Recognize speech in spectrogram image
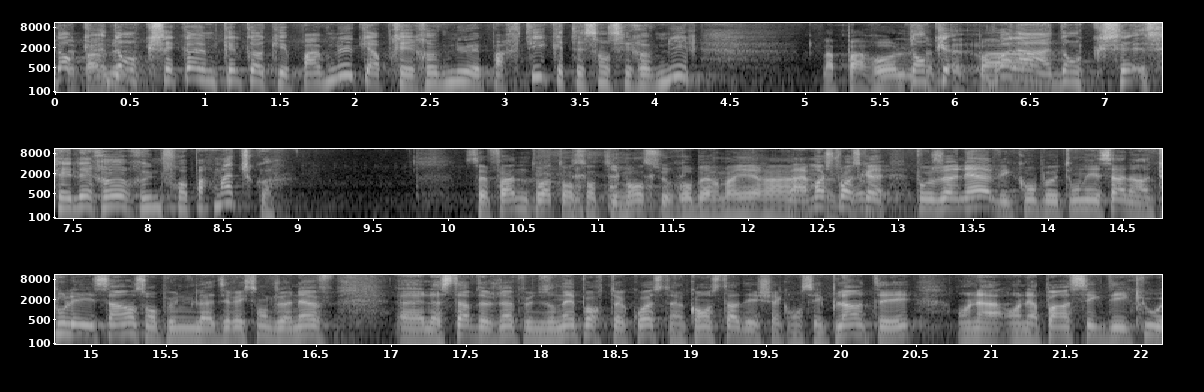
Donc pas venu. donc, c'est quand même quelqu'un qui n'est pas venu, qui après est revenu et parti, qui était censé revenir. La parole, Donc pas... voilà, donc c'est l'erreur une fois par match, quoi. Stéphane, toi, ton sentiment sur Robert Mayer à... Ben, moi, je pense que pour Genève, et qu'on peut tourner ça dans tous les sens, on peut, la direction de Genève, euh, le staff de Genève peut nous dire n'importe quoi. C'est un constat d'échec. On s'est planté. On a, on a pensé que Desclous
